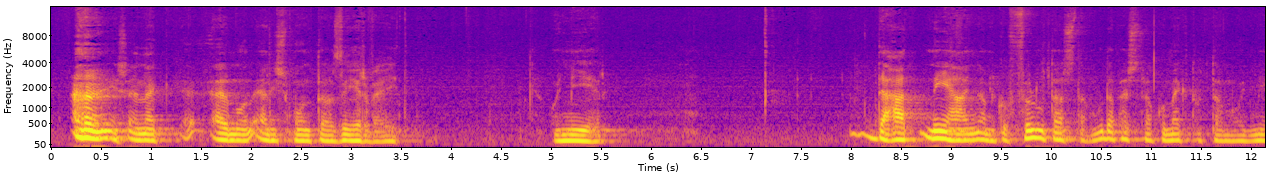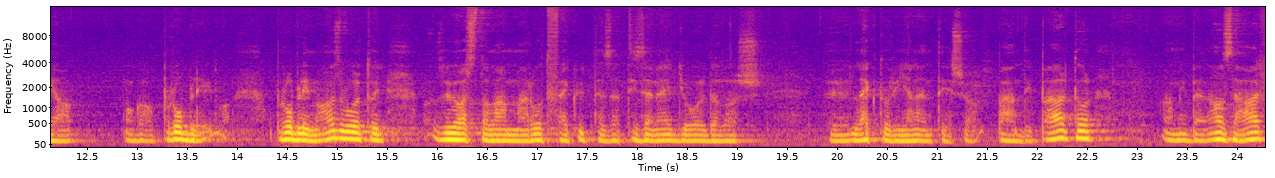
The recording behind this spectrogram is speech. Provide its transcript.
És ennek elmond, el is mondta az érveit hogy miért. De hát néhány, amikor fölutaztam Budapestre, akkor megtudtam, hogy mi a maga a probléma. A probléma az volt, hogy az ő asztalán már ott feküdt ez a 11 oldalas lektori jelentés a Pándi Páltól, amiben az állt,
